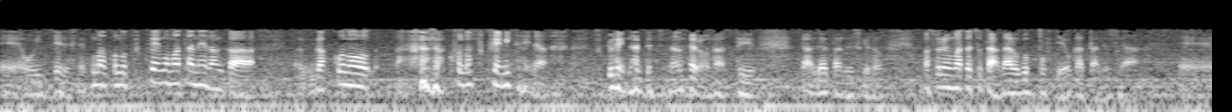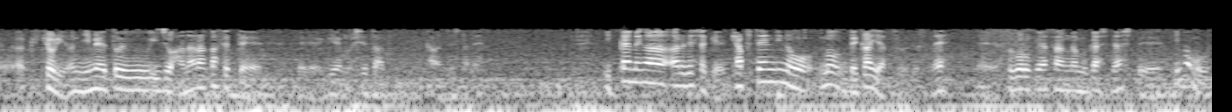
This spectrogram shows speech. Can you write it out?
えー、置いてですね、まあ、この机もまたねなんか学校の 学校の机みたいな机になっててなんだろうなっていう感じだったんですけど、まあ、それもまたちょっとアナログっぽくて良かったんですが、えー、距離の2メートル以上離らかせて、えー、ゲームしてた感じでしたね。1回目があれでしたっけ？キャプテンリノのでかいやつですね。すごろく屋さんが昔出して今も売っ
